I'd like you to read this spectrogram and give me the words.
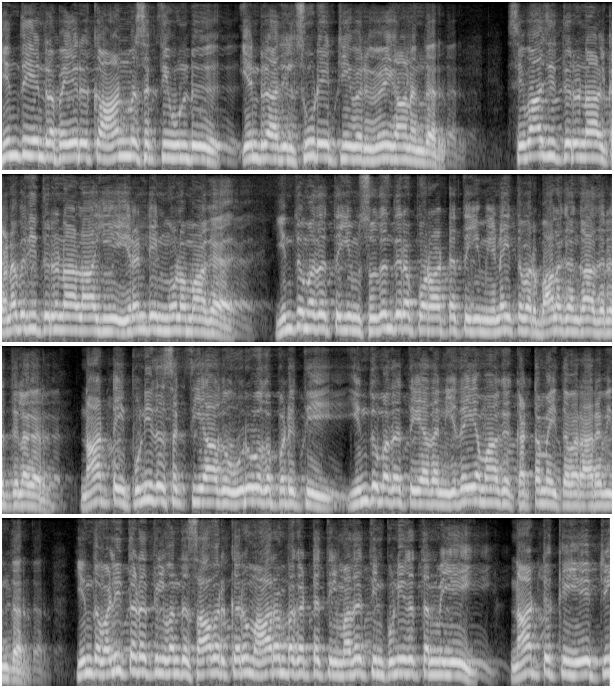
ஹிந்து என்ற பெயருக்கு ஆன்ம சக்தி உண்டு என்று அதில் சூடேற்றியவர் விவேகானந்தர். சிவாஜி திருநாள் கணபதி திருநாள் ஆகிய இரண்டின் மூலமாக இந்து மதத்தையும் சுதந்திர போராட்டத்தையும் இணைத்தவர் பாலகங்காதர திலகர். நாட்டை புனித சக்தியாக உருவகப்படுத்தி இந்து மதத்தை அதன் இதயமாக கட்டமைத்தவர் அரவிந்தர். இந்த வழித்தடத்தில் வந்த சாவர்க்கரும் ஆரம்ப கட்டத்தில் மதத்தின் புனிதத்தன்மையை நாட்டுக்கு ஏற்றி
